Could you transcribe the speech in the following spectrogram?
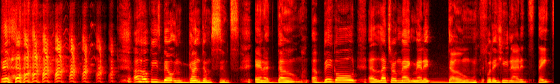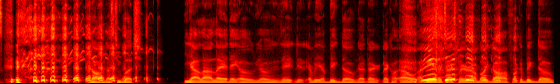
that. I hope he's building Gundam suits and a dome, a big old electromagnetic dome for the United States. no, that's too much. You got a lot of land they owe, yo. They, they every a big dough. That that, that call, I, me as a taxpayer, I'm like, nah, fuck a big dough.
